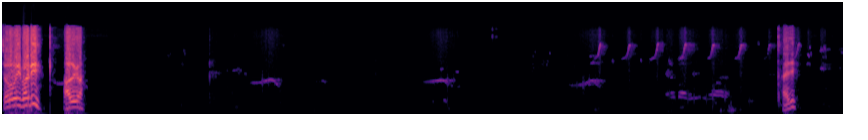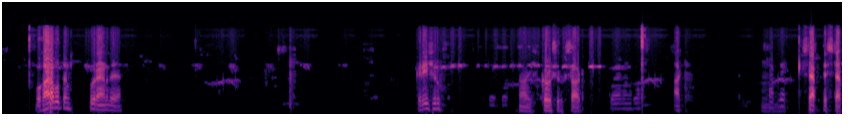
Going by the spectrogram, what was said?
ਚਲੋ ਬਈ ਬਾਡੀ ਆ ਜਾ ਕਰਾਂ। ਹੈ ਜੀ? ਬੁਖਾਰ ਆ ਪੁੱਤਨ ਤੂੰ ਰਹਿਣ ਦੇ। ਯਾਰ। ਕਰੀ ਸ਼ੁਰੂ। ਹਾਂ ਜੀ ਕਰੋ ਸ਼ੁਰੂ ਸਟਾਰਟ 8 ਸਭ ਦੇ ਸਟੈਪ ਤੇ ਸਟੈਪ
